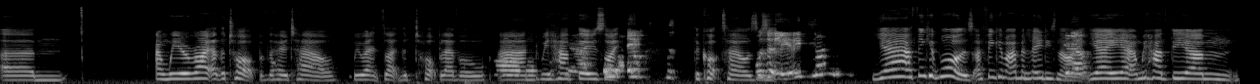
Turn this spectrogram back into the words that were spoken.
um, and we were right at the top of the hotel. We went to like the top level, and we had Oh, Yeah. those like Oh, was, the cocktails. was and- it ladies' night? Yeah, I think it was. I think it might have been ladies' night. Yeah, yeah, yeah. And we had the um,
